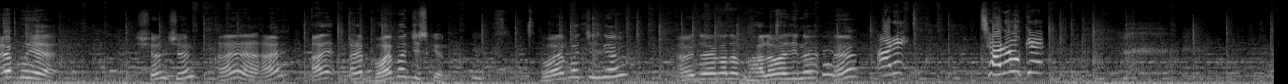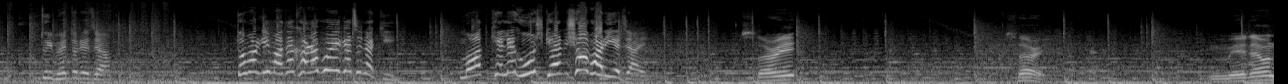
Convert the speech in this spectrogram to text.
এ বুঝে শোন শোন আয় না আয় আয় আরে ভয় পাচ্ছিস কেন ভয় পাচ্ছিস কেন আমি তোর কথা ভালোবাসি না হ্যাঁ আরে ছাড়ো ওকে তুই ভেতরে যা তোমার কি মাথা খারাপ হয়ে গেছে নাকি মদ খেলে হুঁশ জ্ঞান সব হারিয়ে যায় সরি সরি মেয়েটা এমন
